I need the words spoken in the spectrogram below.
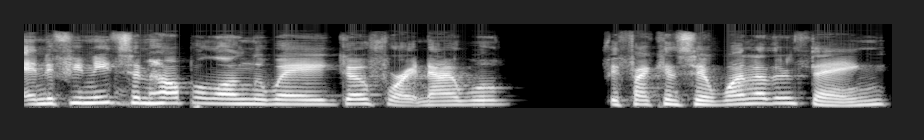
And if you need some help along the way, go for it. Now I will, if I can say one other thing,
